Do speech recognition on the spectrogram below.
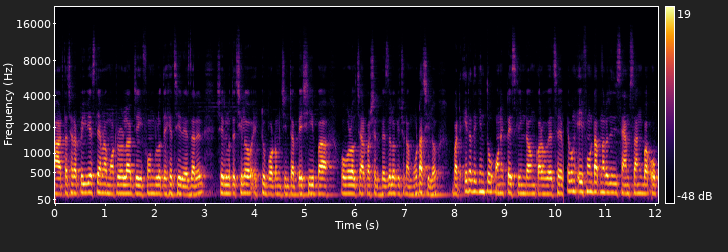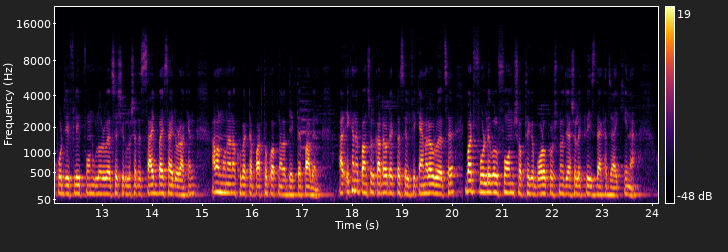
আর তাছাড়া প্রিভিয়াসলি আমরা মোটরোলার যেই ফোনগুলো দেখেছি রেজারের সেগুলোতে ছিল একটু বটম চিনটা বেশি বা ওভারঅল চারপাশের বেজেলও কিছুটা মোটা ছিল। বাট এটাতে কিন্তু অনেকটাই স্লিম ডাউন করা হয়েছে। এবং এই ফোনটা আপনারা যদি স্যামসাং বা ওপ্পোর যে ফ্লিপ ফোনগুলো রয়েছে, সেগুলোর সাথে সাইড বাই সাইডও রাখেন, আমার মনে হয় না খুব একটা পার্থক্য আপনারা দেখতে পাবেন। আর এখানে পাঞ্চল কাটআউট একটা সেলফি ক্যামেরাও রয়েছে বাট ফোল্ডেবল ফোন সব থেকে বড় প্রশ্ন যে আসলে ক্রিজ দেখা যায় কি না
